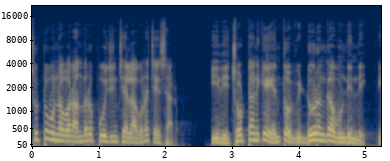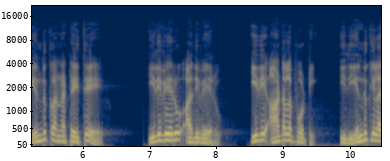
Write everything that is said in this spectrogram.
చుట్టూ ఉన్నవారందరూ పూజించేలాగున చేశారు. ఇది చూడ్డానికే ఎంతో విడ్డూరంగా ఉండింది. ఎందుకు అన్నట్టయితే ఇది వేరు అది వేరు. ఇది ఆటల పోటీ. ఇది ఎందుకు ఇలా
